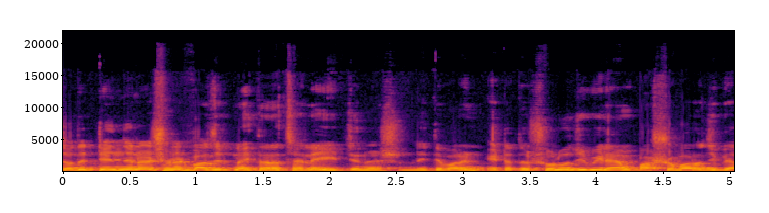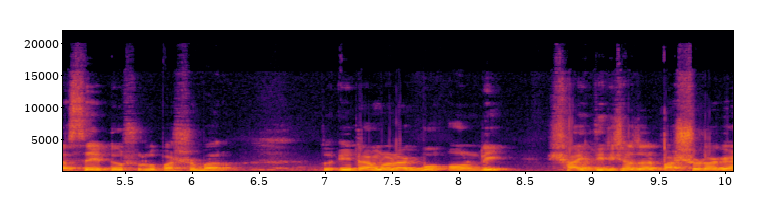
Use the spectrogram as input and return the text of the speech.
যাদের টেন জেনারেশনের বাজেট নাই তারা চাইলে এইট জেনারেশন নিতে পারেন। এটাতে ষোলো জিবি র্যাম পাঁচশো বারো জিবি আছে এটাও ষোলো পাঁচশো বারো। তো এটা আমরা রাখব অনলি সাঁত্রিশ হাজার পাঁচশো টাকা।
